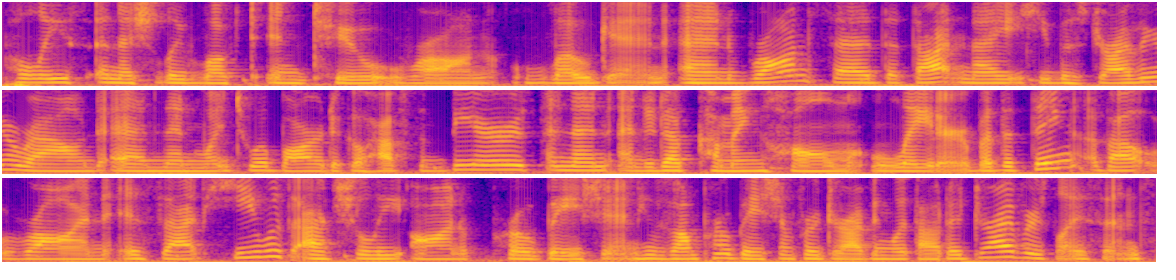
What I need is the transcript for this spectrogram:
police initially looked into Ron Logan. And Ron said that that night he was driving around and then went to a bar to go have some beers and then ended up coming home later. But the thing about Ron is that he was actually on probation. He was on probation for driving without a driver driver's license.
